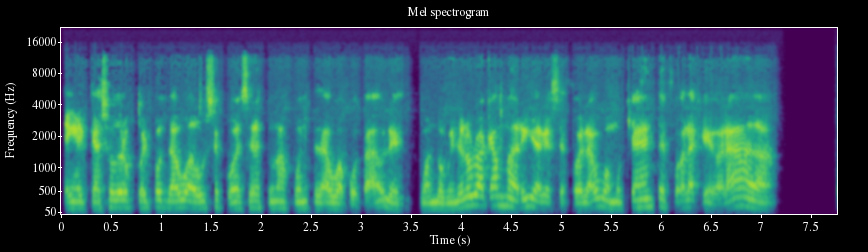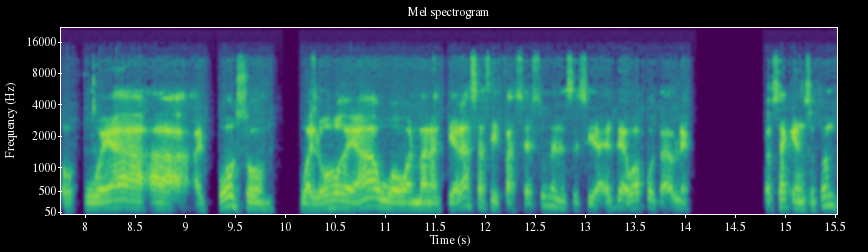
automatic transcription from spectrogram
En el caso de los cuerpos de agua dulce puede ser hasta una fuente de agua potable. Cuando vino el huracán María, que se fue el agua, mucha gente fue a la quebrada o fue al pozo o al ojo de agua o al manantial a satisfacer sus necesidades de agua potable. O sea que nosotros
